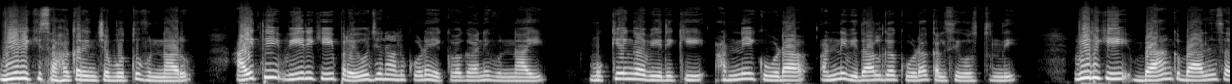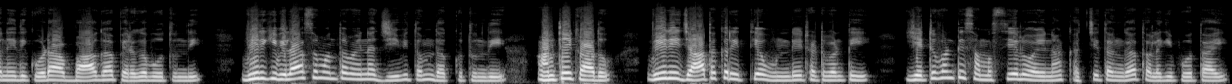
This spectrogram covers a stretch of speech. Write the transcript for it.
వీరికి సహకరించబోతూ ఉన్నారు. అయితే వీరికి ప్రయోజనాలు కూడా ఎక్కువగానే ఉన్నాయి. ముఖ్యంగా వీరికి అన్నీ కూడా అన్ని విధాలుగా కూడా కలిసి వస్తుంది. వీరికి బ్యాంక్ బ్యాలెన్స్ అనేది కూడా బాగా పెరగబోతుంది. వీరికి విలాసవంతమైన జీవితం దక్కుతుంది. అంతేకాదు వీరి జాతకరీత్యా ఉండేటటువంటి ఎటువంటి సమస్యలు అయినా ఖచ్చితంగా తొలగిపోతాయి.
